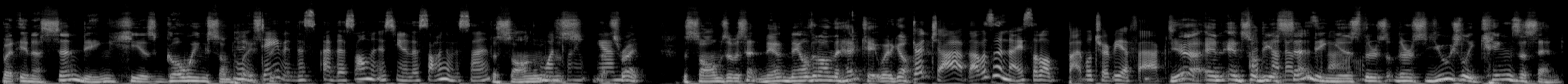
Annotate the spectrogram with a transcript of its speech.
but in ascending, he is going And someplace. David, this uh, the psalmist, you know, the Song of Ascent. The song of ascent. yeah. That's right. The Psalms of Ascent. Nailed, nailed it on the head, Kate. Way to go. Good job. That was a nice little Bible trivia fact. Yeah, and and so the did not know this ascending is there's there's usually kings ascend.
